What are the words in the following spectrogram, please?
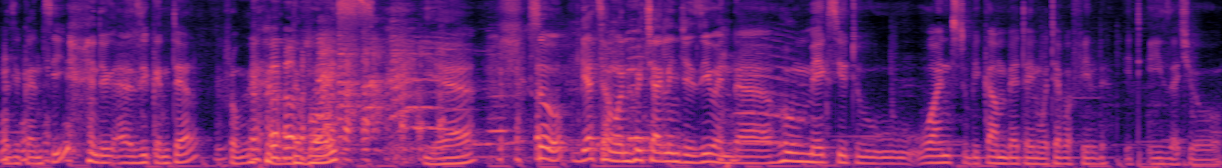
as you can see, and you, as you can tell from the voice. Yeah. So get someone who challenges you and uh, who makes you to want to become better in whatever field it is that you're,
